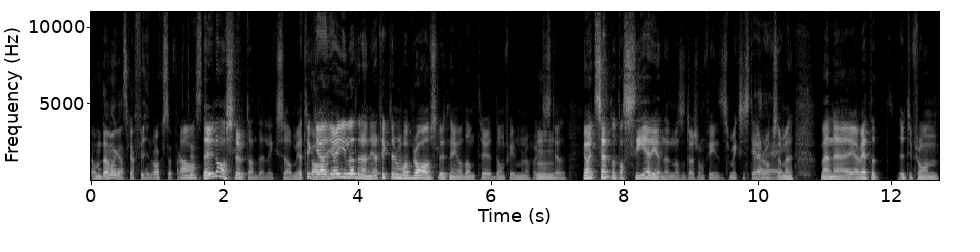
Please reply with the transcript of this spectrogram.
Ja men den var ganska fin också Ja, faktiskt. det är ju en avslutande liksom. Jag, tycker Ja. jag, jag gillade den. Jag tyckte den var en bra avslutning av de, tre, de filmerna faktiskt. Mm. Jag, jag har inte sett något av serien eller något sånt där som, finns, som existerar Nej. också. Men, men eh, jag vet att utifrån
